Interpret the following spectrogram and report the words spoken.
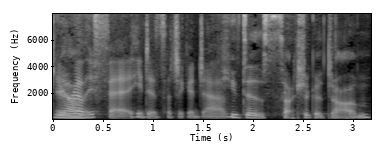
yeah. really fit. He did such a good job. He did such a good job.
